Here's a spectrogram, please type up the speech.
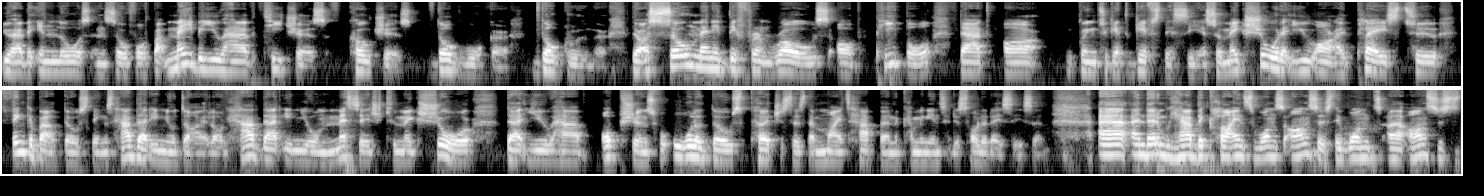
You have the in-laws and so forth. But maybe you have teachers, coaches, dog walker, dog groomer. There are so many different roles of people that are going to get gifts this year. So make sure that you are a place to think about those things, have that in your dialogue, have that in your message to make sure that you have options for all of those purchases that might happen coming into this holiday season. Uh, and then we have the clients wants answers. They want uh, answers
